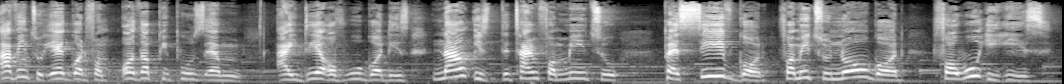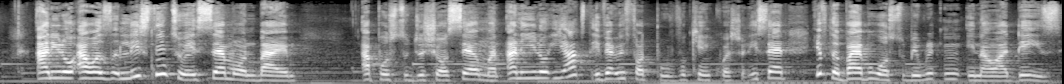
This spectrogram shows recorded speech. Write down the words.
having to hear God from other people's um, idea of who God is. Now is the time for me to perceive God, for me to know God for who He is. And you know, I was listening to a sermon by Apostle Joshua Selman, and you know, he asked a very thought provoking question. He said, If the Bible was to be written in our days,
